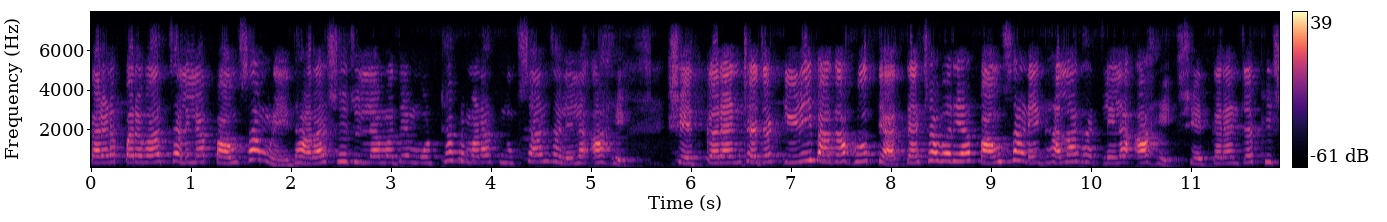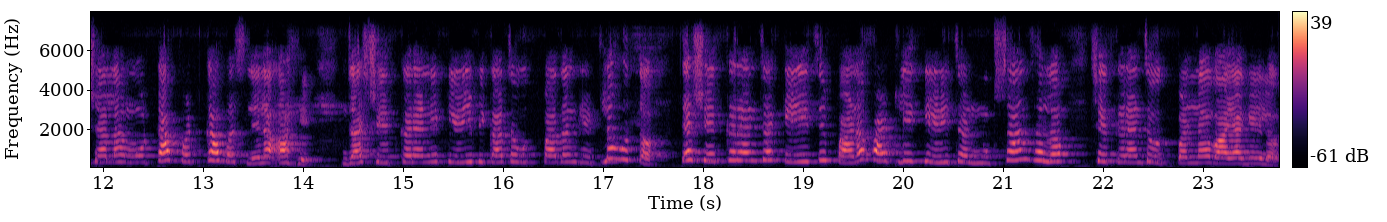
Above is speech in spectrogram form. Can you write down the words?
कारण परवाच झालेल्या पावसामुळे धाराशिव जिल्ह्यामध्ये मोठ्या प्रमाणात नुकसान झालेलं आहे. शेतकऱ्यांच्या ज्या केळी बागा होत्या त्याच्यावर या पावसाने घाला घातलेला आहे. शेतकऱ्यांच्या खिशाला मोठा फटका बसलेला आहे. ज्या शेतकऱ्यांनी केळी पिकाचं उत्पादन घेतलं होतं त्या शेतकऱ्यांच्या केळीची पानं फाटली केळीचं नुकसान झालं शेतकऱ्यांचं उत्पन्न वाया गेलं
